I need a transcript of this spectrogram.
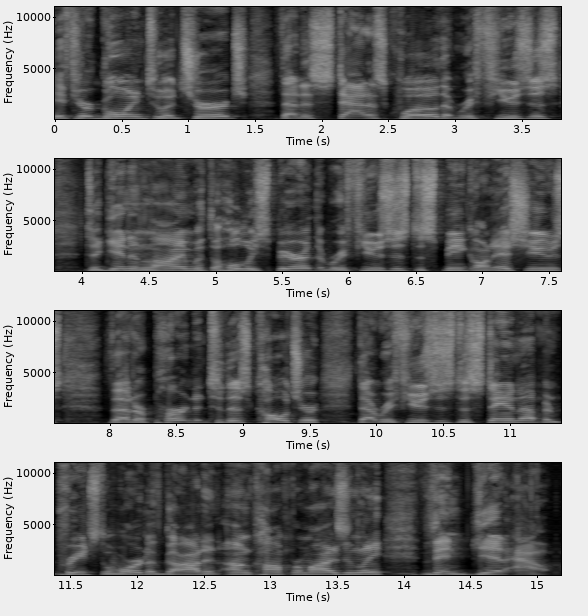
If you're going to a church that is status quo, that refuses to get in line with the Holy Spirit, that refuses to speak on issues that are pertinent to this culture, that refuses to stand up and preach the word of God and uncompromisingly, then get out.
